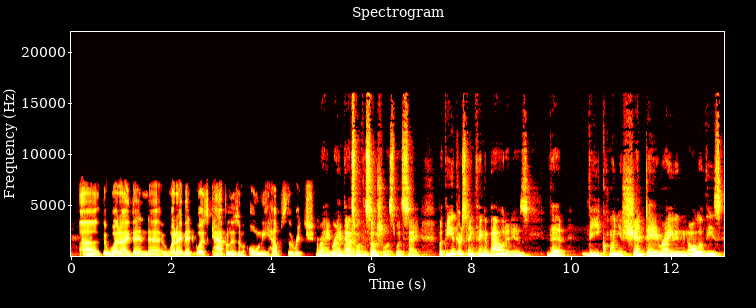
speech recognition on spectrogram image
uh, the what I then uh, what I meant was capitalism only helps the rich. Right, right. That's what the socialists would say. But the interesting yep. thing about it is that the cognoscente, right, in all of these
